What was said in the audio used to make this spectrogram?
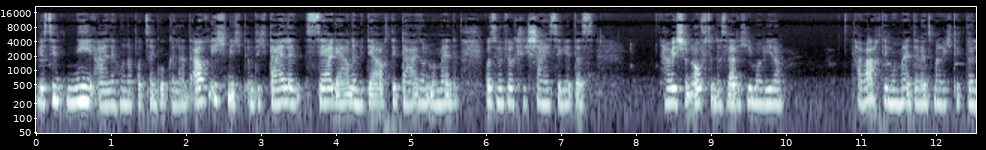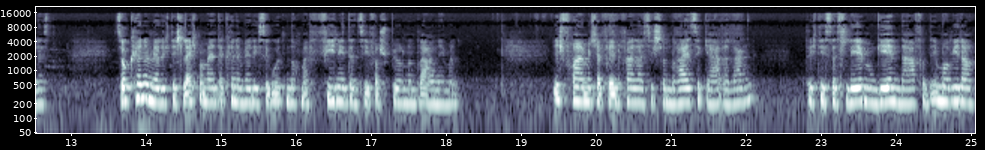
Wir sind nie alle 100% gut gelernt, auch ich nicht. Und ich teile sehr gerne mit dir auch die Tage und Momente, wo es mir wirklich scheiße geht. Das habe ich schon oft und das werde ich immer wieder. Aber auch die Momente, wenn es mal richtig toll ist. So können wir durch die schlechten Momente, können wir diese guten noch mal viel intensiver spüren und wahrnehmen. Ich freue mich auf jeden Fall, dass ich schon 30 Jahre lang durch dieses Leben gehen darf und immer wieder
